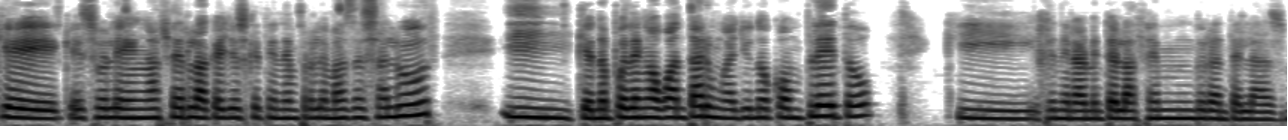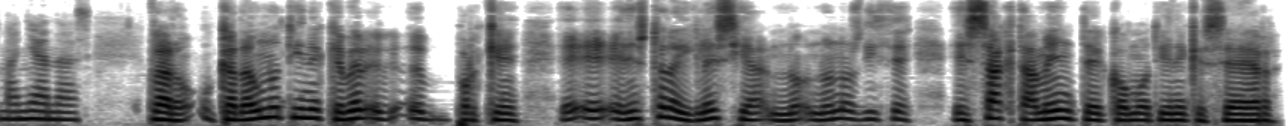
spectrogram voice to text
que, que, suelen hacerlo aquellos que tienen problemas de salud y que no pueden aguantar un ayuno completo y generalmente lo hacen durante las mañanas. Claro, cada uno tiene que ver, eh, eh, porque eh, en esto la Iglesia no, no, nos dice exactamente cómo tiene que ser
